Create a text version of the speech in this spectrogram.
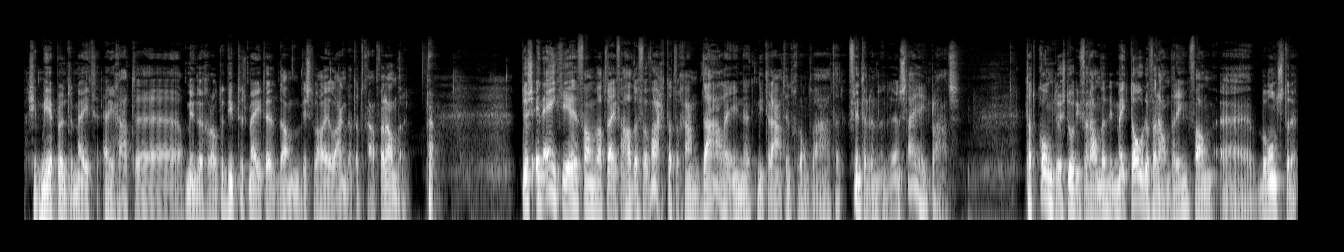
Als je meer punten meet en je gaat uh, op minder grote dieptes meten, dan wisten we al heel lang dat het gaat veranderen. Ja. Dus in één keer van wat wij hadden verwacht, dat we gaan dalen in het nitraat in het grondwater, vindt er een, een stijging plaats. Dat komt dus door die verandering, methodeverandering van uh, bemonsteren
